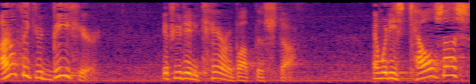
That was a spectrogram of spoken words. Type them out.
I don't think you'd be here if you didn't care about this stuff. And what he tells us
